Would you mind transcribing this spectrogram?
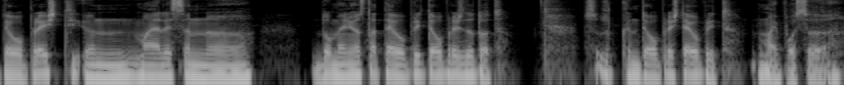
te oprești, în, mai ales în uh, domeniul ăsta, te-ai oprit, te oprești de tot. Când te oprești, te-ai oprit. Nu mai poți să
